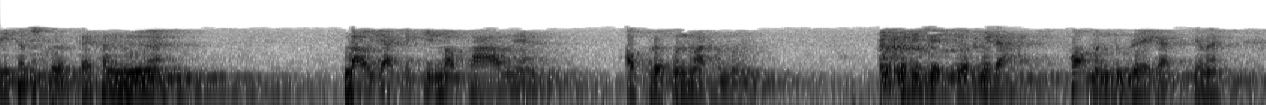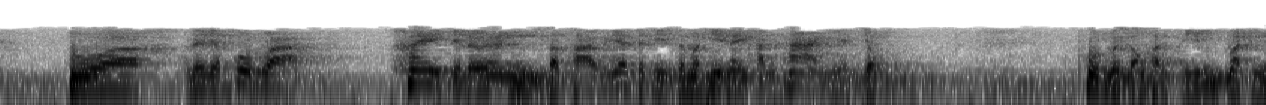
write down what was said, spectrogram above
มีทั้งเปลือกและทั้งเนื้อ เราอยากจะกินมะพร้าวเนี่ย เอาเปลือกมันมาทำไมปฏิเสธเปลือกไม่ได้ เพราะมันอยู่ด้วยกันใช่ไหมตัวเราจะพูดว่าให้เจริญสภาวิยสติสมาธิในขันห้าอย่างนี้จบ พูดเมื่อสองพันปีมาถึง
